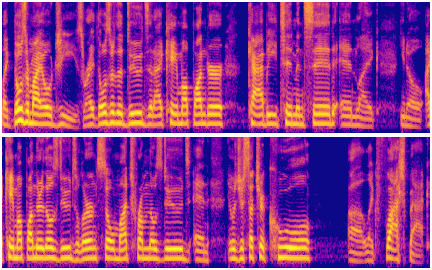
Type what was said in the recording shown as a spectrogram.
Like those are my OGs, right? Those are the dudes that I came up under. Cabbie, Tim, and Sid, and like you know, I came up under those dudes, learned so much from those dudes, and it was just such a cool uh, like flashback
